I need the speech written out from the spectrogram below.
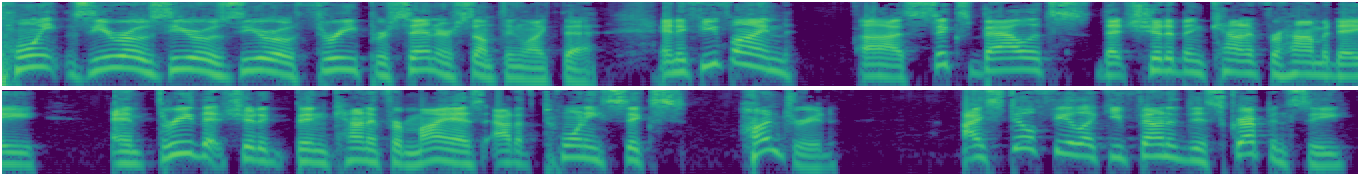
0.0003 percent or something like that. And if you find uh, six ballots that should have been counted for Hamadeh and three that should have been counted for Mayes out of 2,600, I still feel like you found a discrepancy.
